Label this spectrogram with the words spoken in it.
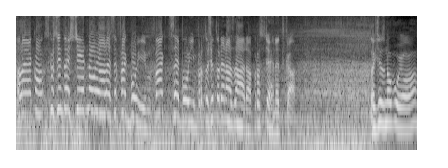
ale jako zkusím to ještě jednou, ale se fakt bojím. Fakt se bojím, protože to jde na záda, prostě hnedka. Takže znovu jo,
